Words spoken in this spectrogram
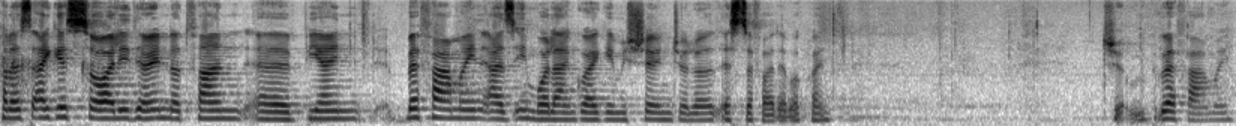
خلاص اگه سوالی دارین لطفا بیاین بفرمایید از این بلنگو اگه میشه این جلو استفاده بکنید بفرمایید.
